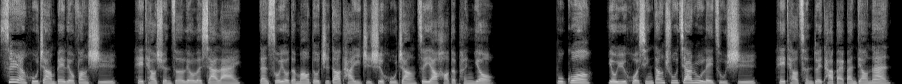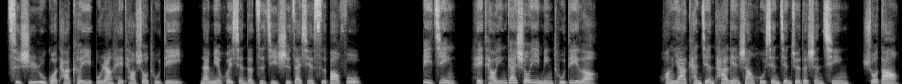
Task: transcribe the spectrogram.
虽然虎掌被流放时，黑条选择留了下来，但所有的猫都知道他一直是虎掌最要好的朋友。不过，由于火星当初加入雷族时，黑条曾对他百般刁难。此时如果他刻意不让黑条收徒弟，难免会显得自己是在挟私报复。毕竟黑条应该收一名徒弟了。黄牙看见他脸上忽现坚决的神情，说道：“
